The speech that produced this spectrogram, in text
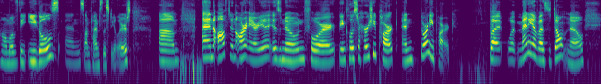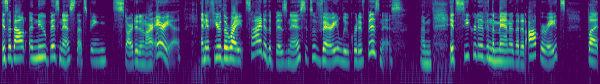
home of the Eagles and sometimes the Steelers. Um, and often our area is known for being close to Hershey Park and Dorney Park. But what many of us don't know is about a new business that's being started in our area. And if you're the right side of the business, it's a very lucrative business. Um, it's secretive in the manner that it operates, but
